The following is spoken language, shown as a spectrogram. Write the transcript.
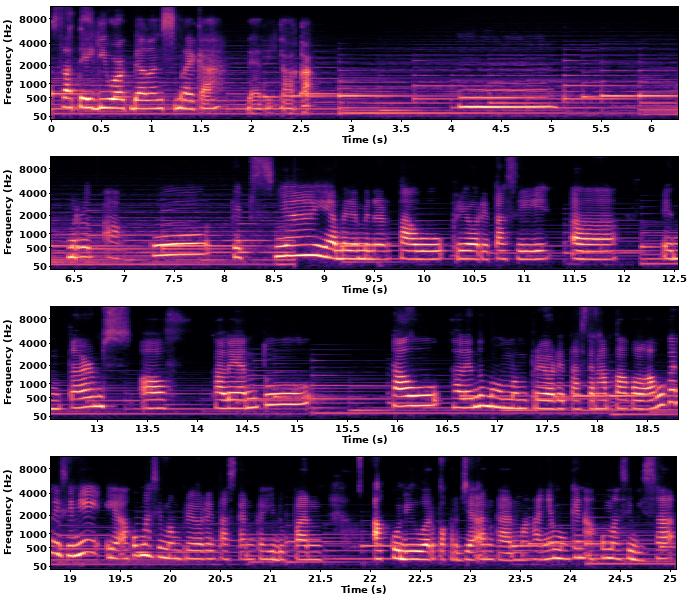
strategi work balance mereka dari kakak? Hmm, menurut aku tipsnya ya benar-benar tahu prioritas sih. Uh, in terms of kalian tuh tahu kalian tuh mau memprioritaskan apa. Kalau aku kan di sini ya aku masih memprioritaskan kehidupan aku di luar pekerjaan kan. Makanya mungkin aku masih bisa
